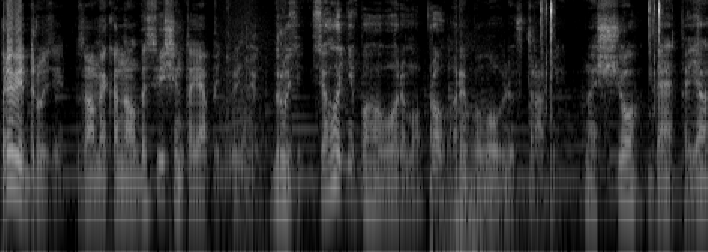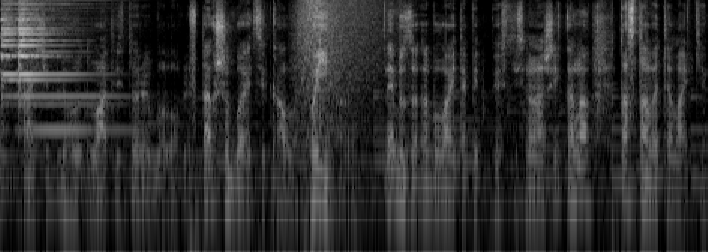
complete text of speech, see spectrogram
Привіт, друзі! З вами канал Безфішін та я Петюнчик. Друзі, сьогодні поговоримо про риболовлю в травні. На що, де та як краще підготуватись до риболовлі. Так що буде цікаво. Поїхали! Не забувайте підписатись на наш канал та ставити лайки.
